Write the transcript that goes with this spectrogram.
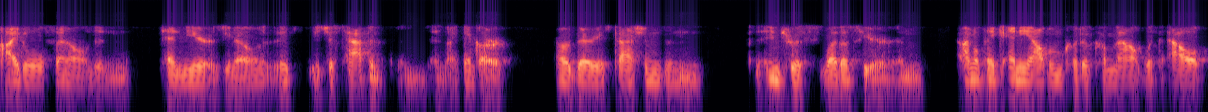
idol sound in 10 years, you know, it, it just happened. And, and I think our, our various passions and interests led us here. And I don't think any album could have come out without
